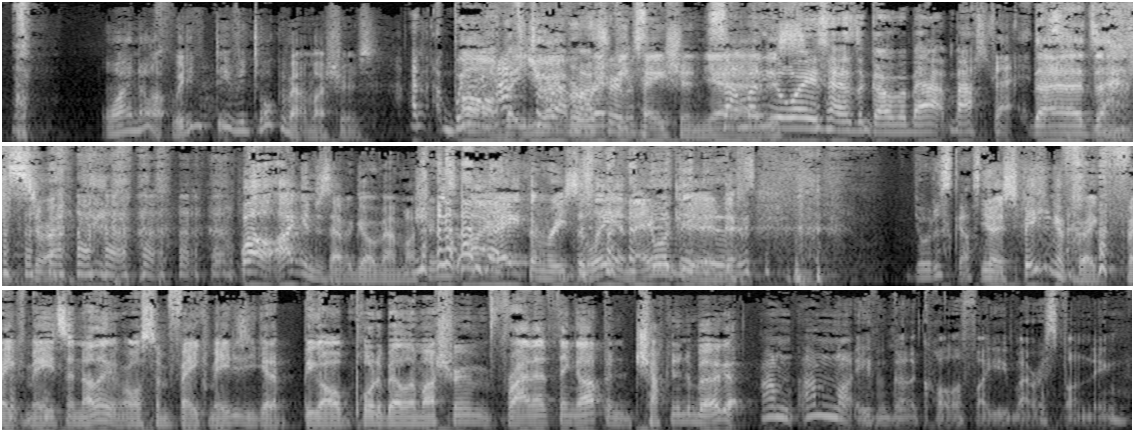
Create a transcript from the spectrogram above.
why not? We didn't even talk about mushrooms. And we don't Oh, have but to you have a mushrooms. reputation. Yeah. Somebody this- always has a go about mushrooms. That's, that's right. well, I can just have a go about mushrooms. I ate them recently and they were good. You're disgusting. You know, speaking of fake fake meats, another awesome fake meat is you get a big old portobello mushroom, fry that thing up, and chuck it in a burger. I'm I'm not even going to qualify you by responding.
